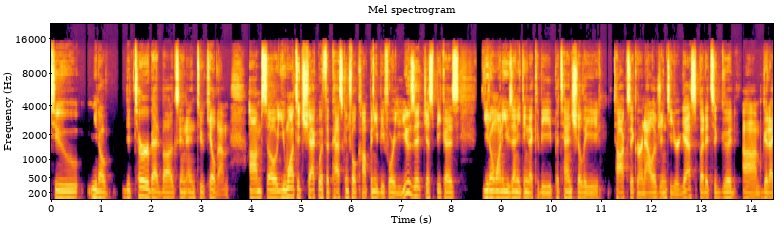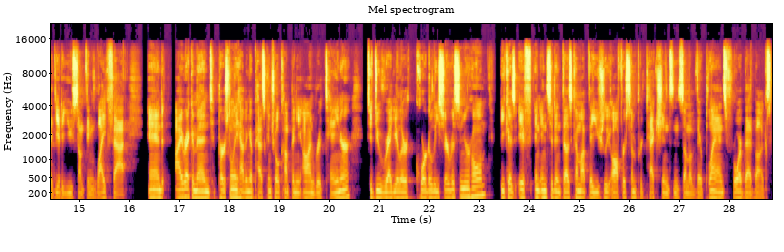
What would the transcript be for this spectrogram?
to, you know, deter bed bugs and, and to kill them. Um, so you want to check with the pest control company before you use it, just because you don't want to use anything that could be potentially toxic or an allergen to your guests. But it's a good um, good idea to use something like that. And I recommend personally having a pest control company on retainer to do regular quarterly service in your home because if an incident does come up, they usually offer some protections in some of their plans for bed bugs.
